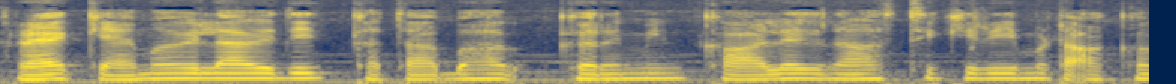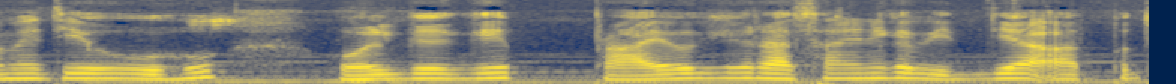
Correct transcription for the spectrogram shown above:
රෑ කෑම වෙලාවෙදිත් කතාබහ කරමින් කාලය නාස්ති කිරීමට අකමැති වූ ඔහු ඔල්ගගේ ප්‍රායෝගික රසායනික විද්‍යා අත්පොත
